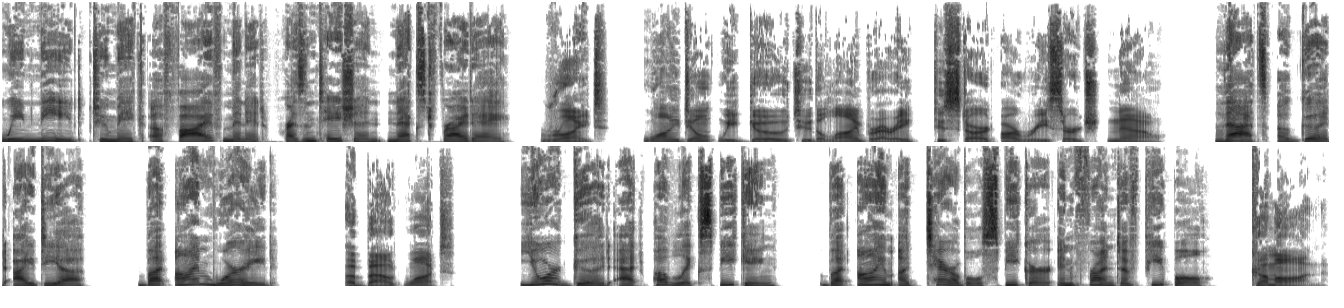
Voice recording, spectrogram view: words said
We need to make a five minute presentation next Friday. Right. Why don't we go to the library to start our research now? That's a good idea. But I'm worried. About what? You're good at public speaking, but I'm a terrible speaker in front of people. Come on.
